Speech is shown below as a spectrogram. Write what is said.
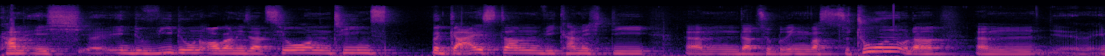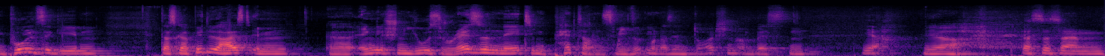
kann ich äh, Individuen, Organisationen, Teams begeistern, wie kann ich die ähm, dazu bringen, was zu tun oder ähm, Impulse geben. Das Kapitel heißt im äh, Englischen Use Resonating Patterns. Wie wird man das im Deutschen am besten? Ja, ja. das ist eine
